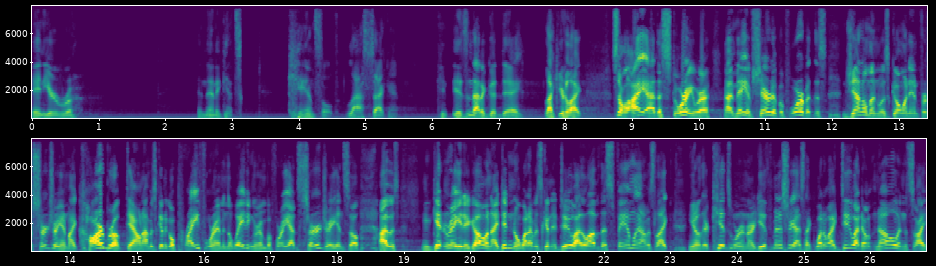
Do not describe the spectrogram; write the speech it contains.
and you're and then it gets canceled last second. Isn't that a good day? Like you're like so I had a story where I may have shared it before, but this gentleman was going in for surgery and my car broke down. I was going to go pray for him in the waiting room before he had surgery. And so I was getting ready to go and I didn't know what I was going to do. I love this family. I was like, you know, their kids were in our youth ministry. I was like, what do I do? I don't know. And so I,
